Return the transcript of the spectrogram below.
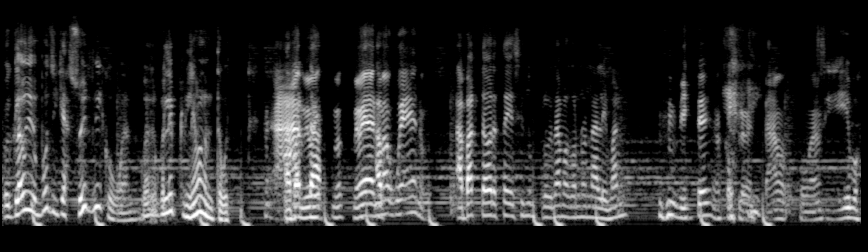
Pues, Claudio, vos ya soy rico, weón. ¿Cuál, cuál es el problema con esta cuestión? Ah, Aparte- me, voy, me- me voy a dar más bueno. Aparte ahora estáis haciendo un programa con un alemán. ¿Viste? Nos complementamos. Sí, pues.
